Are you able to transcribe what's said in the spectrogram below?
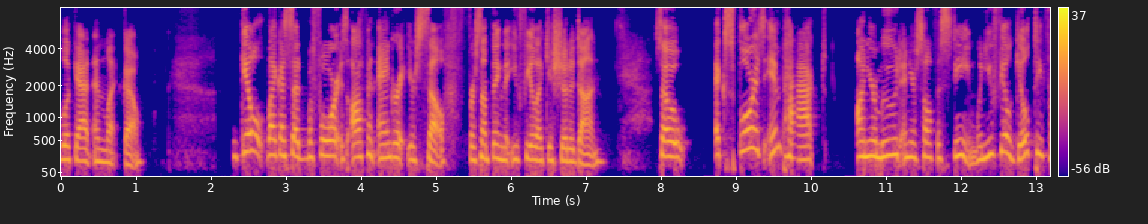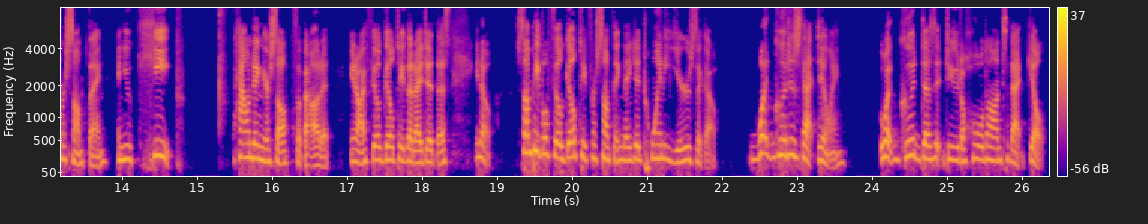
look at and let go. Guilt, like I said before, is often anger at yourself for something that you feel like you should have done. So explore its impact on your mood and your self esteem. When you feel guilty for something and you keep hounding yourself about it, you know, I feel guilty that I did this. You know, some people feel guilty for something they did 20 years ago. What good is that doing? What good does it do to hold on to that guilt?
